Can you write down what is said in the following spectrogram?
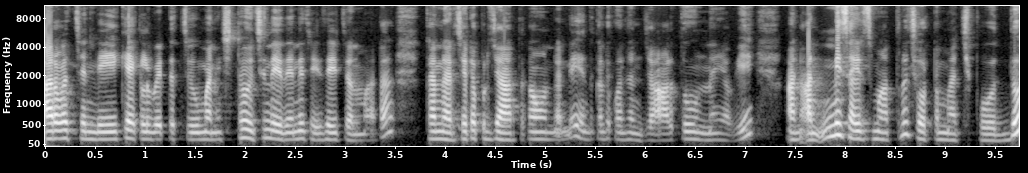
అరవచ్చండి కేకలు పెట్టచ్చు మన ఇష్టం వచ్చింది ఏదైనా చేసేయచ్చు అనమాట కానీ నడిచేటప్పుడు జాగ్రత్తగా ఉండండి ఎందుకంటే కొంచెం జారుతూ ఉన్నాయి అవి. అండ్ అన్ని సైడ్స్ మాత్రం చూడటం మర్చిపోవద్దు.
